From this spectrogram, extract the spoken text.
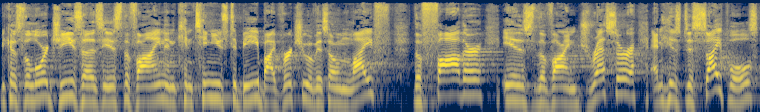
Because the Lord Jesus is the vine and continues to be by virtue of his own life. The Father is the vine dresser, and his disciples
